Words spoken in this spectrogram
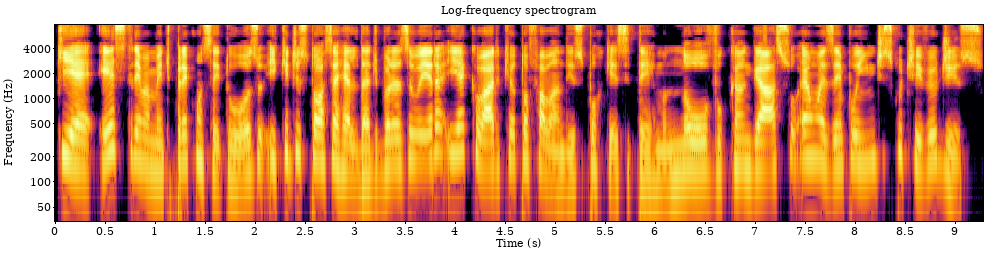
que é extremamente preconceituoso e que distorce a realidade brasileira, e é claro que eu estou falando isso porque esse termo novo cangaço é um exemplo indiscutível disso.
